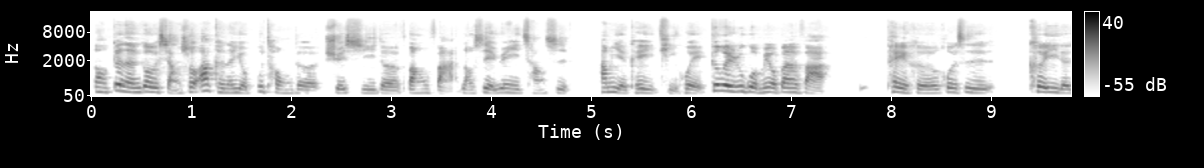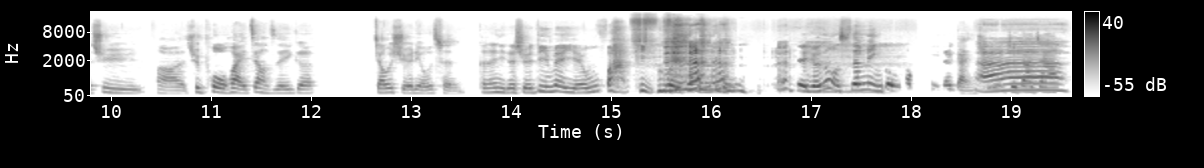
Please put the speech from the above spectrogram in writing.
哦更能够享受啊。可能有不同的学习的方法，老师也愿意尝试，他们也可以体会。各位如果没有办法配合，或是刻意的去啊去破坏这样子的一个。教学流程，可能你的学弟妹也无法 体会，对，有那种生命共同体的感觉，就大家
